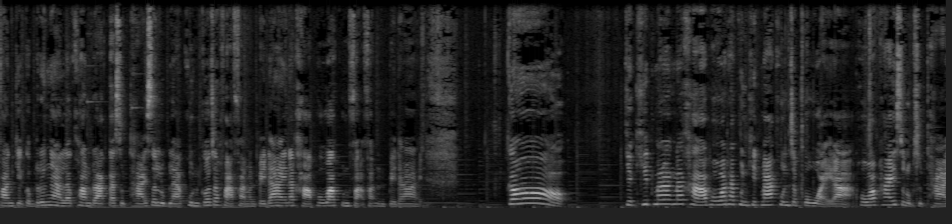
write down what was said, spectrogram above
ฟันเกี่ยวกับเรื่องงานและความรักแต่สุดท้ายสรุปแล้วคุณก็จะฝ่าฟันมันไปได้นะคะ เพราะว่าคุณฝ่าฟันมันไปได้ ก็อย่าคิดมากนะคะ เพราะว่าถ้าคุณคิดมากคุณจะป่วยอะ่ะ เพราะว่าไพ่สรุปสุดท้าย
